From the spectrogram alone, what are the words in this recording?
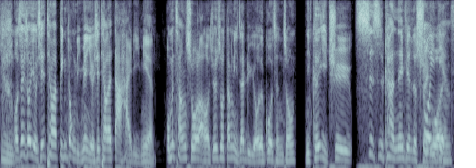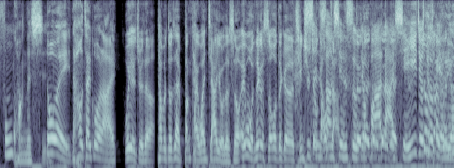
嗯哦，所以说有些跳在冰洞里面，有些跳在在大海里面。我们常说了哦，就是说当你在旅游的过程中，你可以去试试看那边的水做一。点疯狂的事。对，然后再过来，我也觉得他们都在帮台湾加油的时候，哎，我那个时候这个情绪就肾高涨，上腺素对对就发达，对对对血液就特别流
